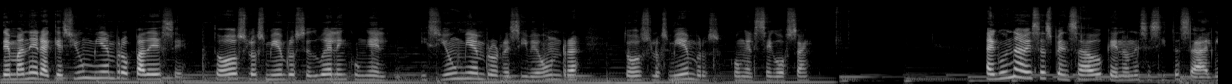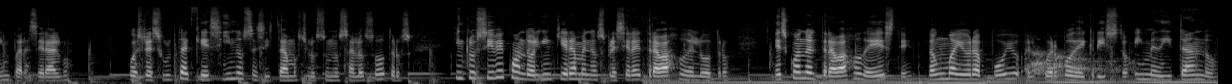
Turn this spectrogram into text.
de manera que si un miembro padece, todos los miembros se duelen con él, y si un miembro recibe honra, todos los miembros con él se gozan. ¿Alguna vez has pensado que no necesitas a alguien para hacer algo? Pues resulta que sí nos necesitamos los unos a los otros. Inclusive cuando alguien quiera menospreciar el trabajo del otro, es cuando el trabajo de éste da un mayor apoyo al cuerpo de Cristo. Y meditando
